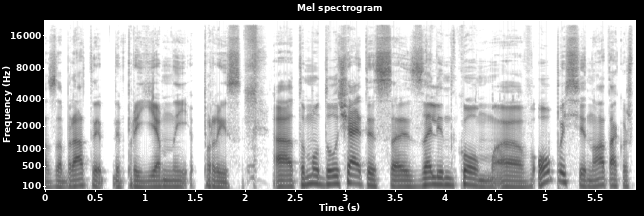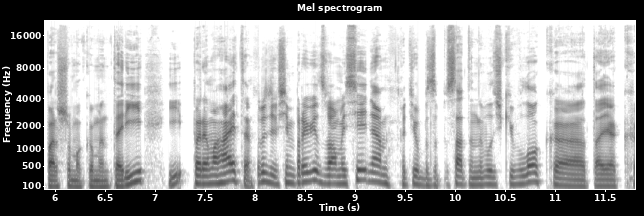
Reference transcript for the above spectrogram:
забрати приємний приз. Тому долучайтесь за лінком в описі, ну а також в першому коментарі і перемагайте. Друзі, всім привіт! З вами Сеня. Хотів би записати невеличкий влог, е, та як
